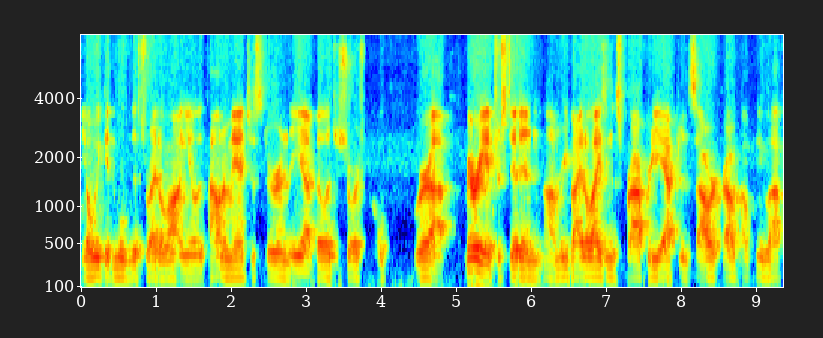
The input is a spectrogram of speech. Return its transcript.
you know we could move this right along. You know, the town of Manchester and the uh, village of Shortsville were uh, very interested in um, revitalizing this property after the sauerkraut company left.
